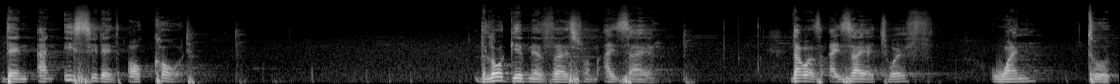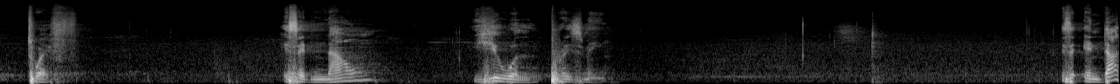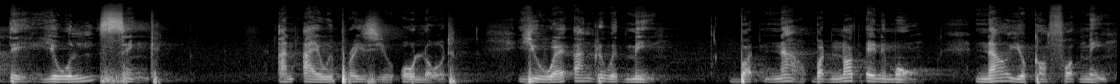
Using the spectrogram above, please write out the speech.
Then an incident occurred. The Lord gave me a verse from Isaiah. That was Isaiah 12, 1 to 12. He said, Now you will praise me. He said, In that day you will sing, and I will praise you, O Lord. You were angry with me, but now, but not anymore. Now you comfort me.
